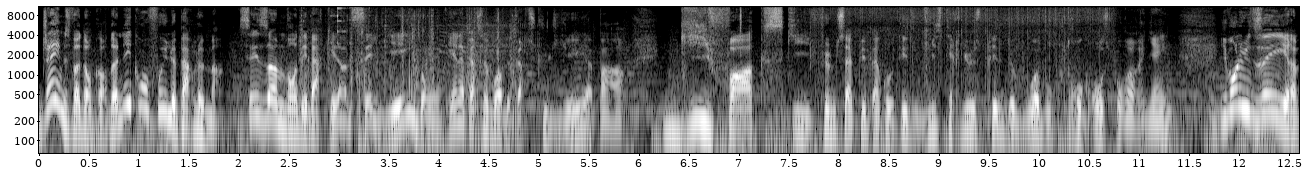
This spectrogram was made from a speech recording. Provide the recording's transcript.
James va donc ordonner qu'on fouille le Parlement. Ces hommes vont débarquer dans le cellier, ils vont rien apercevoir de particulier, à part Guy Fox qui fume sa pipe à côté d'une mystérieuse pile de bois beaucoup trop grosse pour rien. Ils vont lui dire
